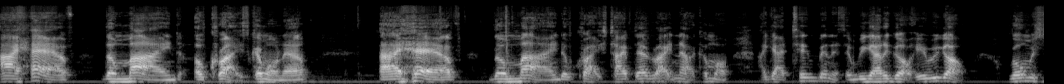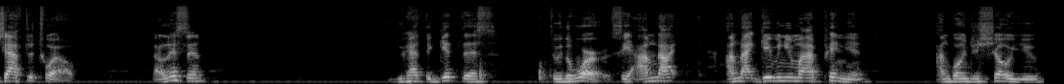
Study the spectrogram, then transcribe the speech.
I have the mind of Christ. Come on now. I have the mind of Christ. Type that right now. Come on. I got 10 minutes and we got to go. Here we go. Romans chapter 12. Now listen. You have to get this through the word. See, I'm not I'm not giving you my opinion. I'm going to show you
